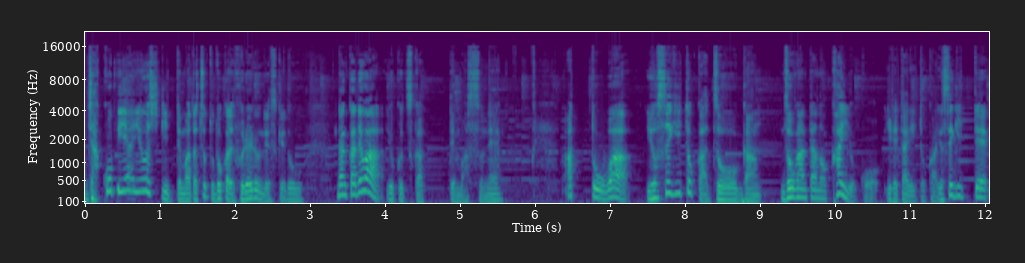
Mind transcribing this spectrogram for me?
ジャコビア様式ってまたちょっとどっかで触れるんですけどなんかではよく使ってますねあとは寄せ木とか象眼。象眼ってあの貝をこう入れたりとか。寄せ木って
